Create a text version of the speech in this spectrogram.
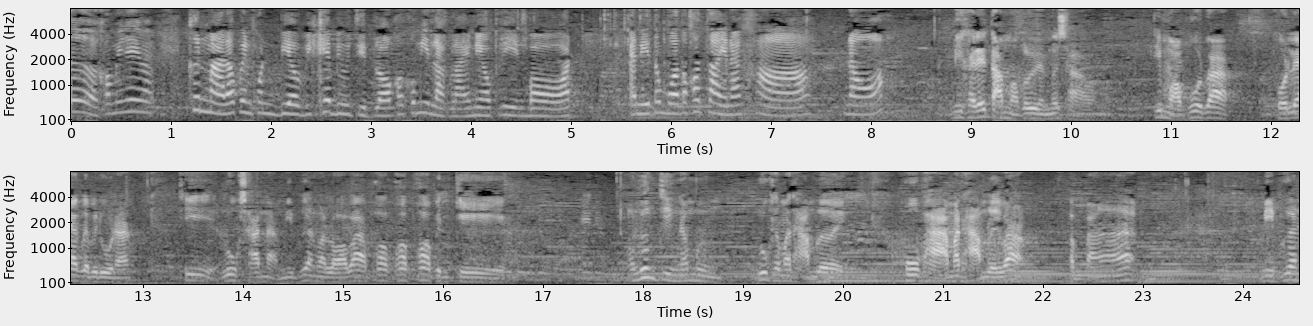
อร์เขาไม่ได้แบบขึ้นมาแล้วเป็นคนเบียววิแค่บิวจิตร้องเขาก็มีหลากหลายแนวเพลงบอสอันนี้ต้องบอสต้องเข้าใจนะคะเนาะมีใครได้ตามหมอกระเรียนเมื่อเช้า ที่หมอพูดว่าโพสต์แรกเลยไปดูนะ ที่ลูกฉันอะ มีเพื่อนมาล้อว่าพ่อพ่อพ่อเป็นเกย์เอาเรื่องจริงนะมึง ลูกจะมาถามเลยภูผามาถามเลยว่าป๊าป๊ามีเพื่อน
